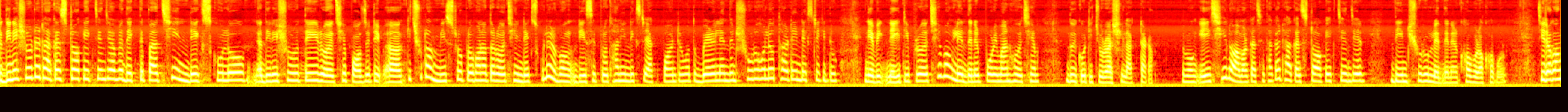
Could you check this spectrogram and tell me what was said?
তো দিনের শুরুতে ঢাকা স্টক এক্সচেঞ্জে আমরা দেখতে পাচ্ছি ইন্ডেক্সগুলো দিনের শুরুতেই রয়েছে পজিটিভ কিছুটা মিশ্র প্রবণতা রয়েছে ইন্ডেক্সগুলো এবং ডিএসসি প্রধান ইন্ডেক্সটি এক পয়েন্টের মতো বেড়ে লেনদেন শুরু হলেও থার্ড ইন্ডেক্সটি কিন্তু নেগেটিভ রয়েছে এবং লেনদেনের পরিমাণ হয়েছে দুই কোটি চুরাশি লাখ টাকা। এবং এই ছিল আমার কাছে থাকা ঢাকা স্টক এক্সচেঞ্জের দিন শুরু লেনদেনের খবরাখবর। চিটাগং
